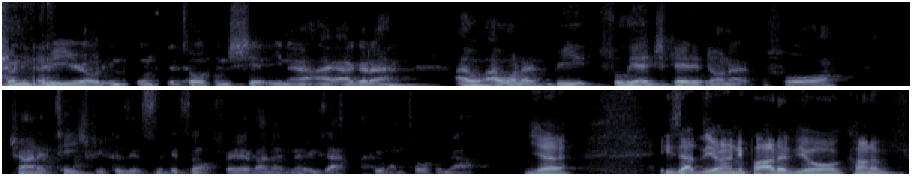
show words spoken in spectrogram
23 year old influencer talking shit. You know, I, I gotta, I, I want to be fully educated on it before trying to teach because it's it's not fair if I don't know exactly what I'm talking about. Yeah. Is that the only part of your kind of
